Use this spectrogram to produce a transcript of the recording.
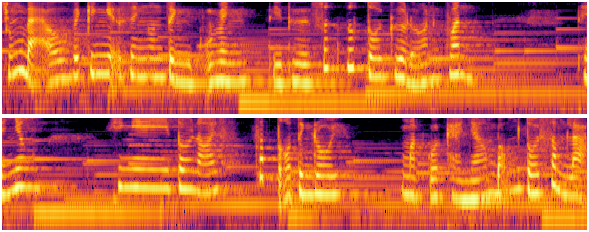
Chúng bảo với kinh nghiệm sinh ngôn tình của mình thì thừa sức giúp tôi cưa đồ ăn quân. Thế nhưng, khi nghe tôi nói sắp tỏ tình rồi Mặt của cả nhóm bỗng tối sầm lại.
